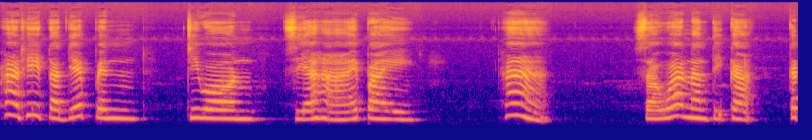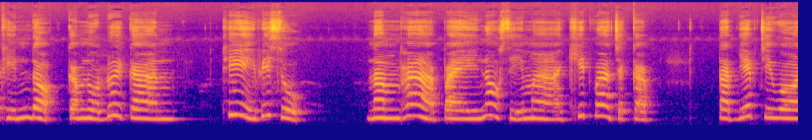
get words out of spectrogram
ผ้าที่ตัดเย็บเป็นจีวร เสียหายไป 5. สาวนันติกะกระถินเดาะกำหนดด้วยการที่พิสุนำผ้าไปนอกสีมาคิดว่าจะกลับ ตัดเย็บจีวร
